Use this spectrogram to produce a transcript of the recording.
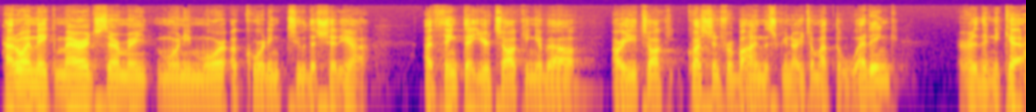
How do I make marriage ceremony more according to the Sharia? I think that you're talking about. Are you talking? Question for behind the screen. Are you talking about the wedding or the nikah?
